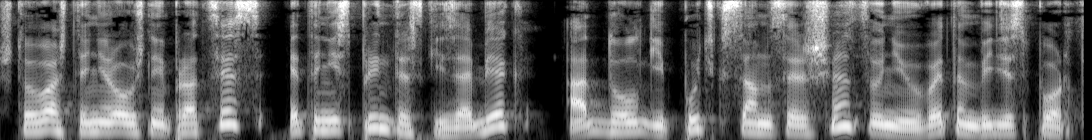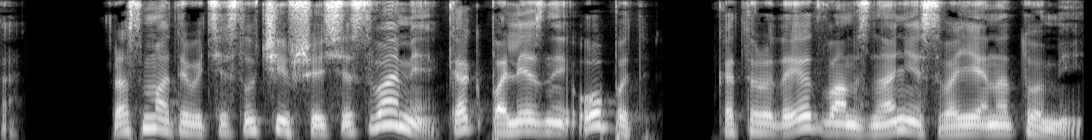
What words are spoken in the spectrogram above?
что ваш тренировочный процесс – это не спринтерский забег, а долгий путь к самосовершенствованию в этом виде спорта. Рассматривайте случившееся с вами как полезный опыт, который дает вам знание своей анатомии.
